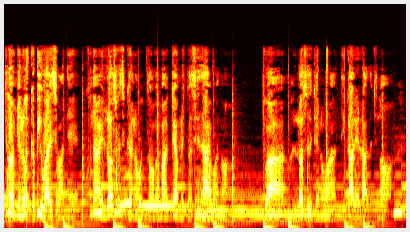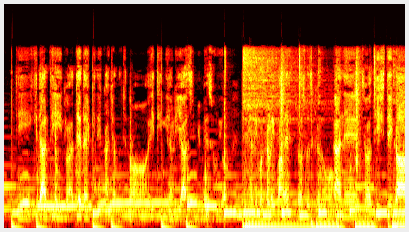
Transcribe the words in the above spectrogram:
ကျွန်တော်မျက်လုံးကပ်ပြီးသွားပြီဆိုတာနဲ့ခုနအဲ loss စကလုံးကိုကျွန်တော်ဘယ်မှာကတ်မလဲကျွန်တော်စဉ်းစားရပါတော့သူက loss စကလုံးကဒီကလေးလာတော့ကျွန်တော်ဒီဂီတာတင်းရင်သူအတက်တိုင်းပြီးတဲ့ခါကျတော့ကျွန်တော်အဲ့ဒီနေရာလေးရအဆင်ပြေမယ်ဆိုပြီးတော့ညလေးမ ကလိုက်ပါတယ် loss was ကလို့အဲ့နဲ့ကျွန်တော် T sticker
